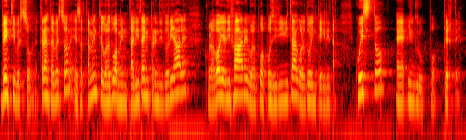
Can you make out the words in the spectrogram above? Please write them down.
20 persone, 30 persone, esattamente con la tua mentalità imprenditoriale, con la voglia di fare, con la tua positività, con la tua integrità. Questo è il gruppo per te.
